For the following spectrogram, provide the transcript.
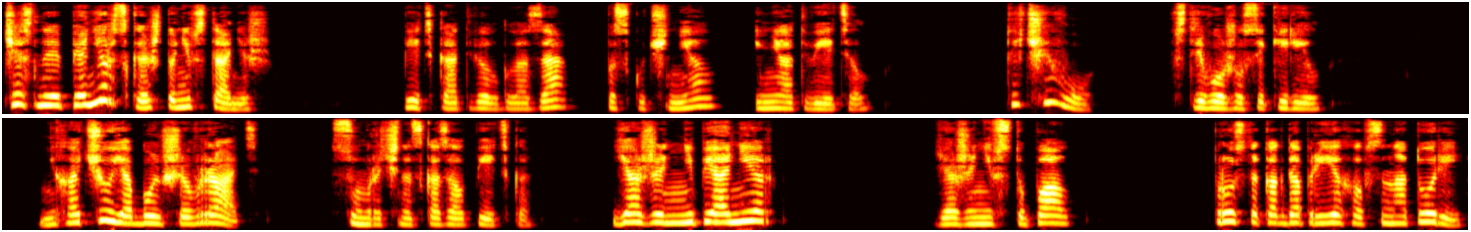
честная пионерская, что не встанешь!» Петька отвел глаза, поскучнел и не ответил. «Ты чего?» — встревожился Кирилл. «Не хочу я больше врать!» — сумрачно сказал Петька. Я же не пионер. Я же не вступал. Просто когда приехал в санаторий,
